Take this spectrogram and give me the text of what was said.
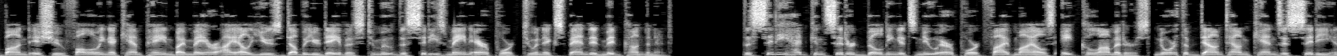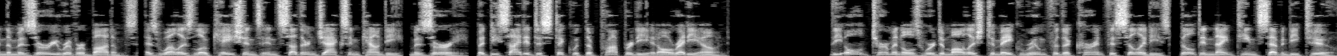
bond issue following a campaign by Mayor Ilus W. Davis to move the city's main airport to an expanded mid-continent. The city had considered building its new airport 5 miles 8 kilometers north of downtown Kansas City in the Missouri River bottoms, as well as locations in southern Jackson County, Missouri, but decided to stick with the property it already owned. The old terminals were demolished to make room for the current facilities, built in 1972.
